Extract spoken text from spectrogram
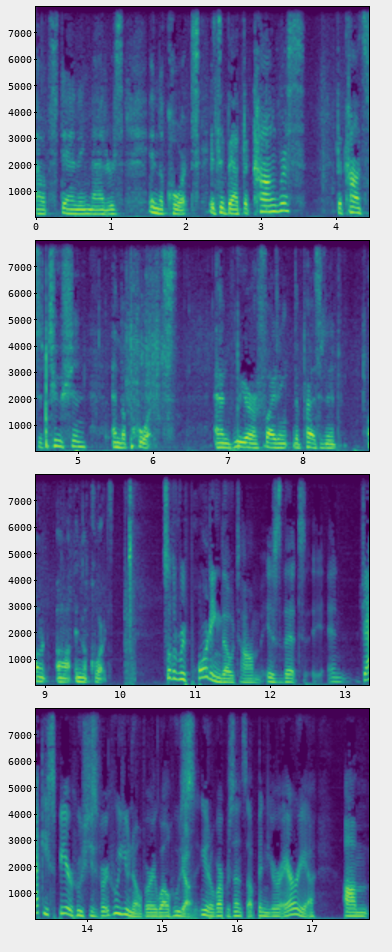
outstanding matters in the courts. It's about the Congress, the Constitution, and the courts. And we are fighting the president on, uh, in the courts. So the reporting, though, Tom, is that, and Jackie Speier, who she's very, who you know very well, who's Yeah. you know represents up in your area, um,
